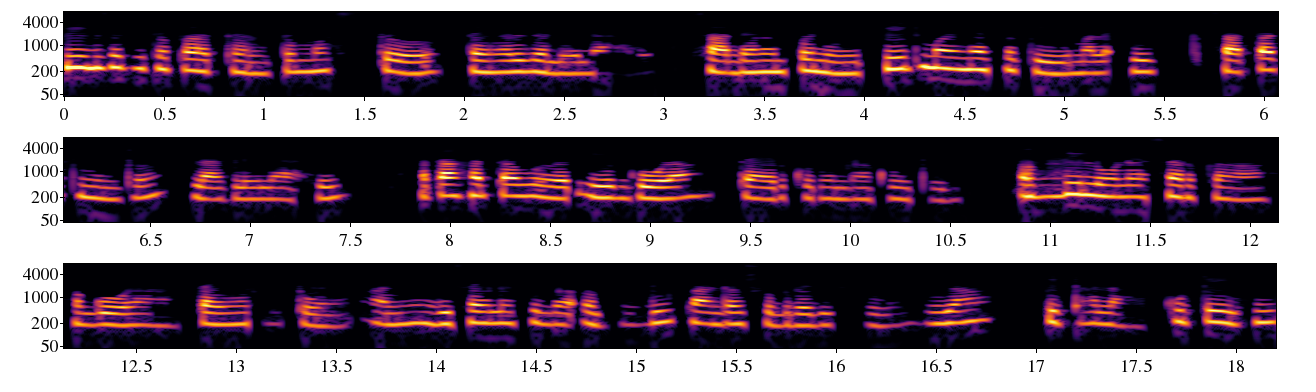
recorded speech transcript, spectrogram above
पीठ जर इथं पाहताल तर मस्त तयार झालेलं आहे. साधारणपणे पीठ मळण्यासाठी मला एक सात आठ मिनटं लागलेलं आहे. आता हातावर एक गोळा तयार करून दाखवते. अगदी लोण्यासारखा हा गोळा तयार होतो आणि दिसायला सुद्धा अगदी पांढरा शुभ्र दिसतो. या पिठाला कुठेही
